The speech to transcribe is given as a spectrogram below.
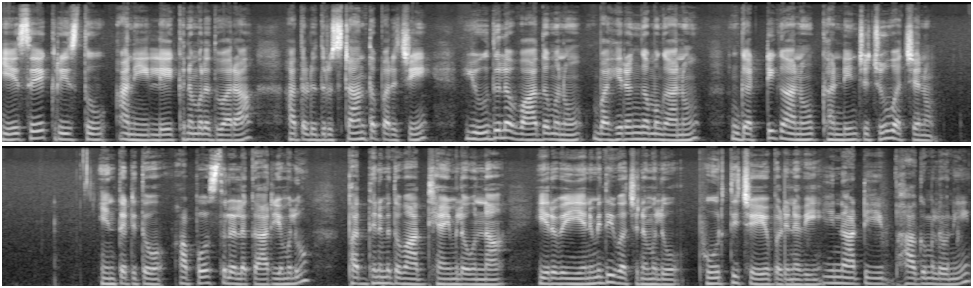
ఏసే క్రీస్తు అని లేఖనముల ద్వారా అతడు దృష్టాంతపరిచి యూదుల వాదమును బహిరంగముగాను గట్టిగాను ఖండించుచూ వచ్చెను. ఇంతటితో అపోస్తుల కార్యములు పద్దెనిమిదవ అధ్యాయంలో ఉన్న ఇరవై ఎనిమిది వచనములు పూర్తి చేయబడినవి. ఈనాటి భాగంలోని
